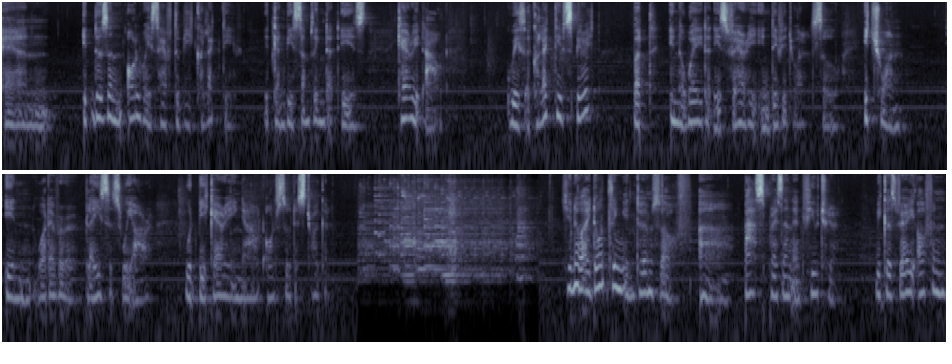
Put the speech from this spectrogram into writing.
and it doesn't always have to be collective. It can be something that is carried out with a collective spirit, but in a way that is very individual. So each one, in whatever places we are, would be carrying out also the struggle. You know, I don't think in terms of uh, past, present, and future, because very often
